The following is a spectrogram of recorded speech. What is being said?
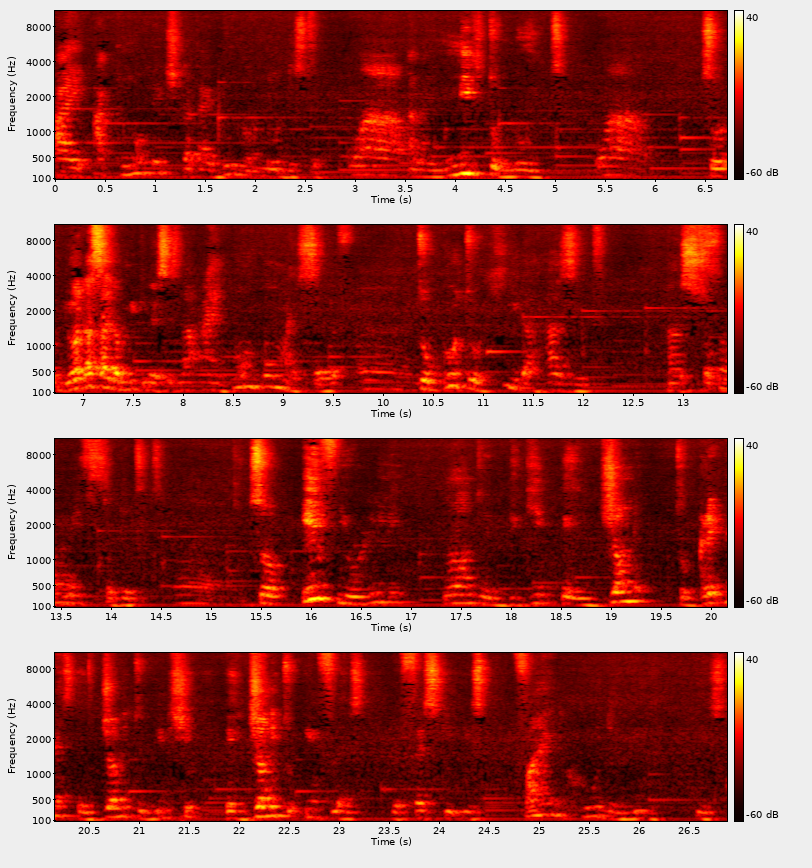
I acknowledge that I do not know this thing Wow. and I need to know it. Wow. So the other side of meekness is now I humble myself Mm, to go to he that has it and submit to get it. mm. So if you really want to begin a journey to greatness, a journey to leadership, a journey to influence, the first key is find who the leader is.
